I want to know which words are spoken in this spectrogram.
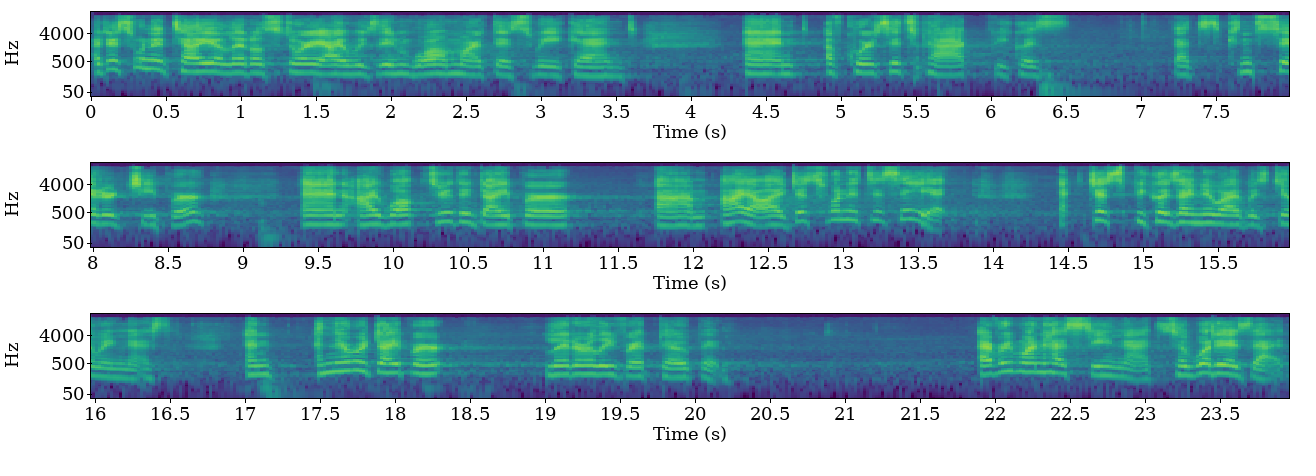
I just want to tell you a little story. I was in Walmart this weekend, and of course, it's packed because that's considered cheaper. And I walked through the diaper um, aisle. I just wanted to see it, just because I knew I was doing this. And, and there were diaper literally ripped open. Everyone has seen that. So, what is that?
